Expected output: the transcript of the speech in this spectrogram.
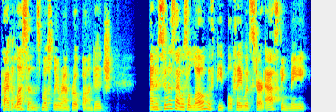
private lessons, mostly around rope bondage. And as soon as I was alone with people, they would start asking me,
